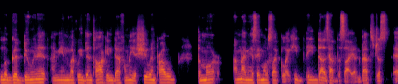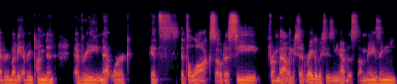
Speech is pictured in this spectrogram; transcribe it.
Look good doing it. I mean, like we've been talking, definitely a shoo in. Probably the more I'm not even gonna say most likely. Like he he does have the Cy Young. That's just everybody, every pundit, every network. It's it's a lock. So to see from that, like you said, regular season, you have this amazing,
